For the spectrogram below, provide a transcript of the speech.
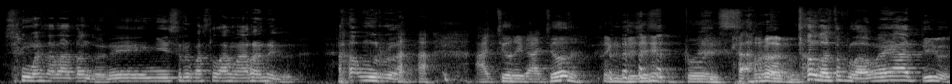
sing masalah tanggane ngisru pas lamaran iku. Aku muru. Ajur iki ajur. Sing ndi sih? Bos. Karo aku. Tangga sebelah mae Adi lho.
